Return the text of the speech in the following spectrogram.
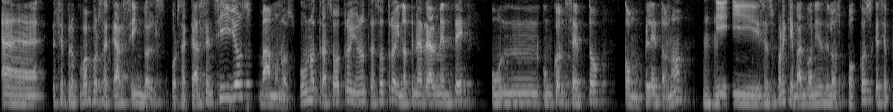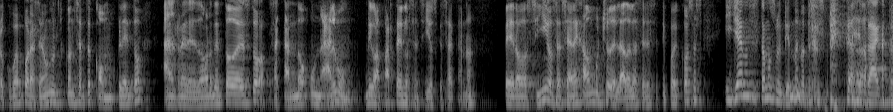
ah, se preocupan por sacar singles, por sacar sencillos, vámonos, uno tras otro y uno tras otro y no tener realmente un, un concepto completo, ¿no? y, y se supone que Bad Bunny es de los pocos que se preocupan por hacer un concepto completo alrededor de todo esto, sacando un álbum. Digo, aparte de los sencillos que sacan, ¿no? Pero sí, o sea, se ha dejado mucho de lado el hacer este tipo de cosas y ya nos estamos metiendo en otros pedos. Exacto.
